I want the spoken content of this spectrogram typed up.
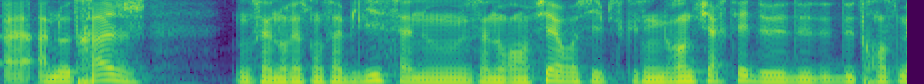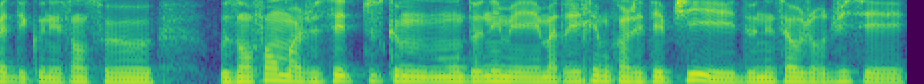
à, à notre âge. Donc ça nous responsabilise, ça nous, ça nous rend fiers aussi, parce que c'est une grande fierté de, de, de transmettre des connaissances aux, aux enfants. Moi, je sais tout ce que m'ont donné mes madrichim quand j'étais petit, et donner ça aujourd'hui, c'est,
